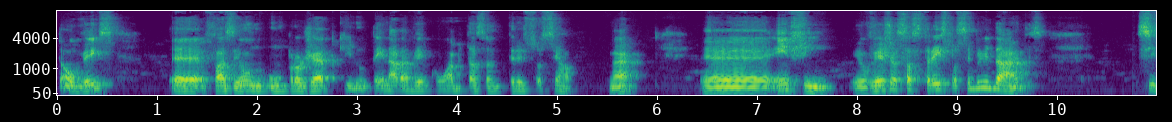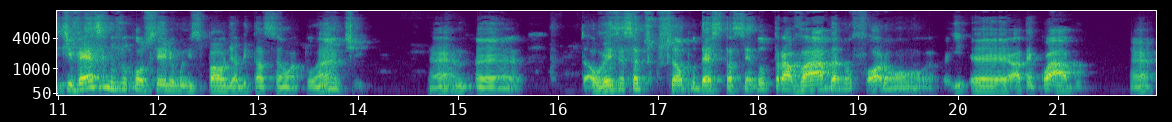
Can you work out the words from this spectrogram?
talvez, é, fazer um, um, projeto que não tem nada a ver com habitação de interesse social, né? É, enfim, eu vejo essas três possibilidades. Se tivéssemos um Conselho Municipal de Habitação atuante, né, é, talvez essa discussão pudesse estar sendo travada no fórum é, adequado, né?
